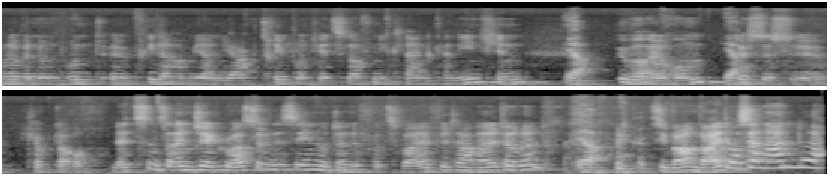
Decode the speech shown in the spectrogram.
oder wenn du einen Hund, äh, viele haben ja einen Jagdtrieb und jetzt laufen die kleinen Kaninchen Ja, überall rum. Ja. Das ist, äh, ich habe da auch letztens einen Jack Russell gesehen und eine verzweifelte Halterin. ja. Sie waren weit auseinander.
